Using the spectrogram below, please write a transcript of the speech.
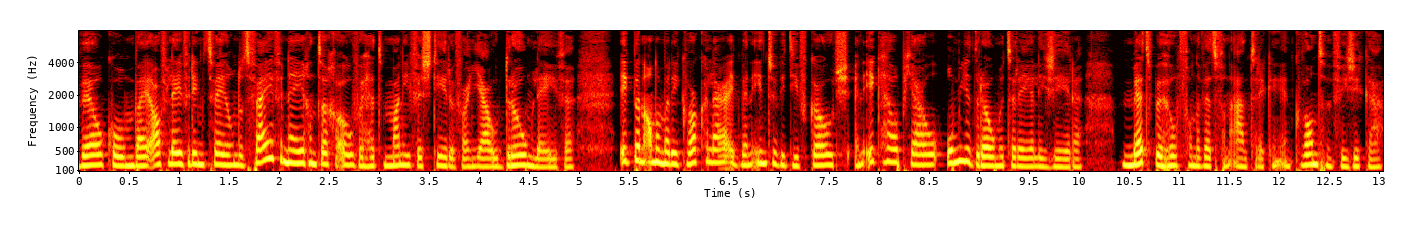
Welkom bij aflevering 295 over het manifesteren van jouw droomleven. Ik ben Annemarie Kwakkelaar, ik ben intuïtief coach en ik help jou om je dromen te realiseren met behulp van de wet van aantrekking en kwantumfysica.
